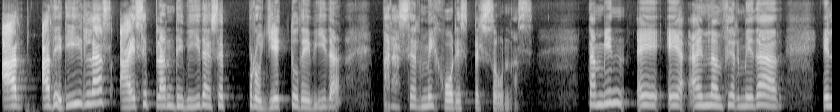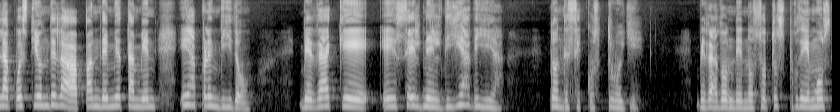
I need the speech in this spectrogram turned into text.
adherirlas a ese plan de vida, a ese proyecto de vida para ser mejores personas. También eh, eh, en la enfermedad, en la cuestión de la pandemia, también he aprendido, ¿verdad? Que es en el día a día donde se construye, ¿verdad? Donde nosotros podemos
